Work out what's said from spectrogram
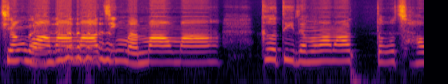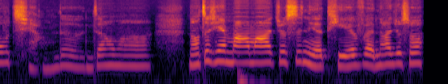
彰化妈妈、金门妈妈。各地的妈妈都超强的，你知道吗？然后这些妈妈就是你的铁粉，她就说：“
